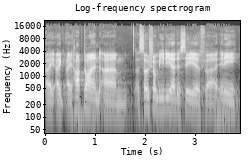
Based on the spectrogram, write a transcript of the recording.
I, I hopped on um, social media to see if uh, any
